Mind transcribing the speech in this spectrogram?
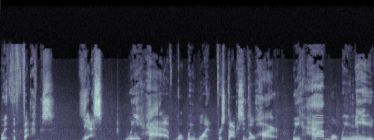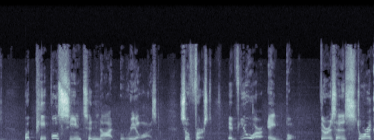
with the facts. Yes, we have what we want for stocks to go higher. We have what we need, but people seem to not realize it. So, first, if you are a bull, there is an historic,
